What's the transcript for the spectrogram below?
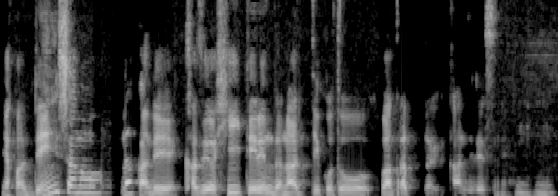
やっぱ電車の中で風邪をひいてるんだなっていうことを分かった感じですね。うんうん。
